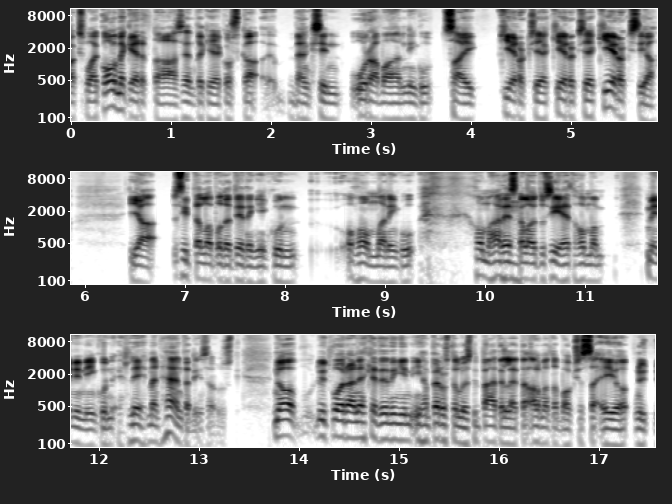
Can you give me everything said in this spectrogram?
kaksi vai kolme kertaa sen takia, koska Banksin ura vaan niin kuin sai kierroksia ja kierroksia ja kierroksia. Ja sitten lopulta tietenkin, kun homma niin kuin hommahan mm. eskaloitu siihen, että homma meni niin kuin lehmän häntä niin sanotusti. No nyt voidaan ehkä tietenkin ihan perustellusti päätellä, että Alman tapauksessa ei ole nyt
